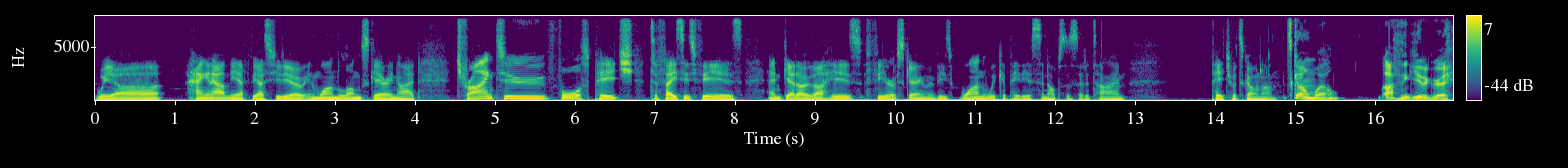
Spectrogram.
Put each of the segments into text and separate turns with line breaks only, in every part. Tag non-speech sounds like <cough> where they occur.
We are hanging out in the FBI studio in one long, scary night, trying to force Peach to face his fears and get over his fear of scary movies, one Wikipedia synopsis at a time. Peach, what's going on?
It's going well. I think you'd agree.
